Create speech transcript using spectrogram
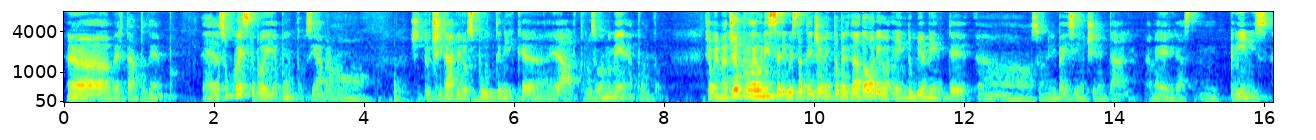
per tanto tempo. Eh, su questo poi appunto si aprono, tu citavi lo Sputnik eh, e altro, secondo me appunto diciamo, il maggior protagonista di questo atteggiamento predatorio è indubbiamente uh, sono i paesi occidentali, America, primis,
